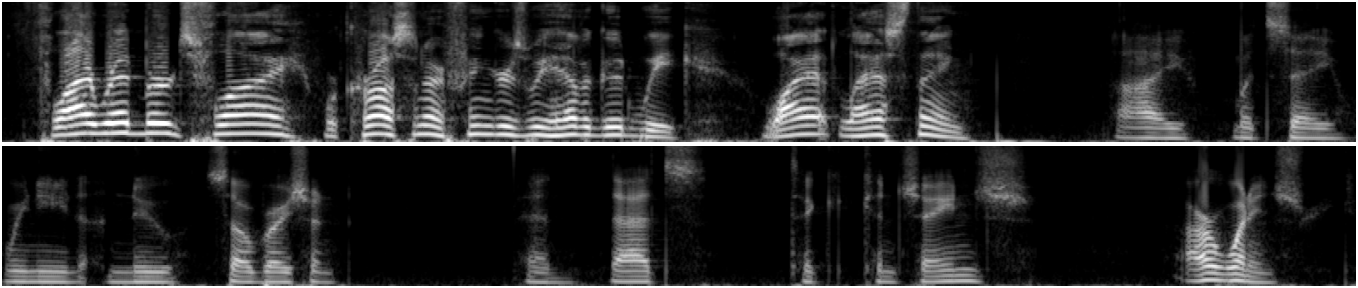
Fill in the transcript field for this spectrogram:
Fly, Redbirds, fly. We're crossing our fingers. We have a good week. Wyatt, last thing. I would say we need a new celebration. And that's to, can change our winning streak.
